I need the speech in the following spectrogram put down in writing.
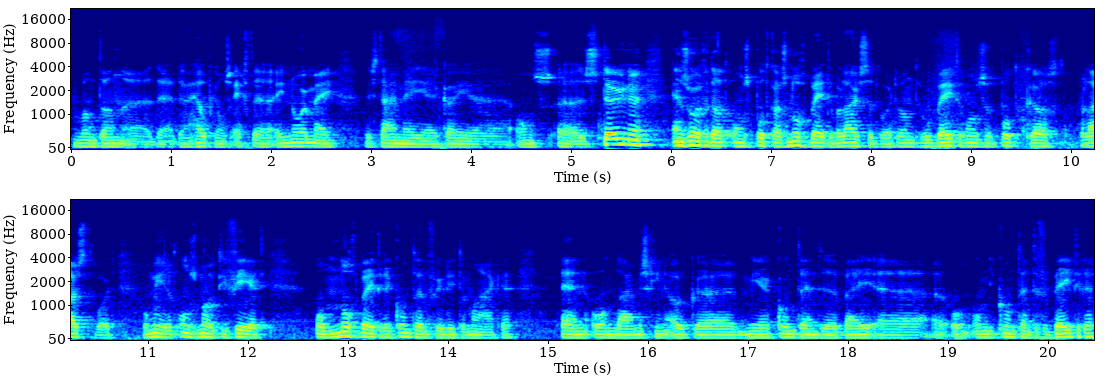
Want dan uh, daar, daar, help je ons echt uh, enorm mee. Dus daarmee uh, kan je ons steunen en zorgen dat onze podcast nog beter beluisterd wordt. Want hoe beter onze podcast beluisterd wordt, hoe meer het ons motiveert om nog betere content voor jullie te maken. En om daar misschien ook meer content bij, om, om die content te verbeteren,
